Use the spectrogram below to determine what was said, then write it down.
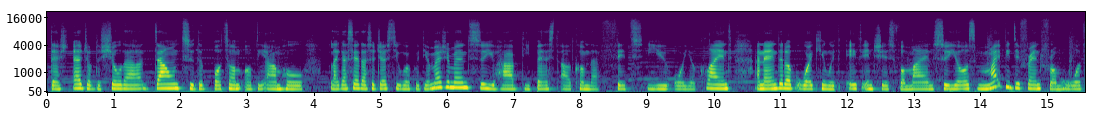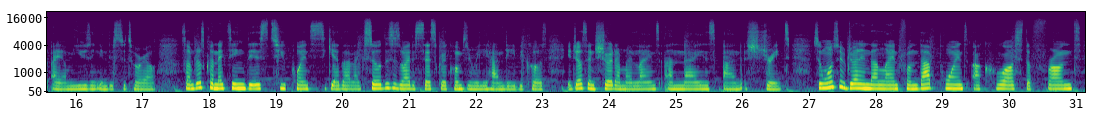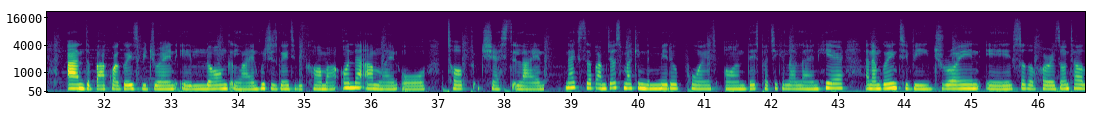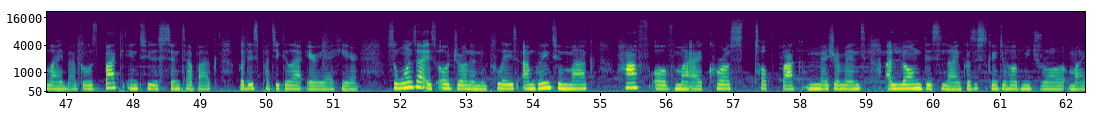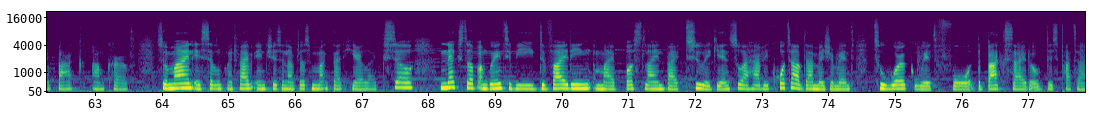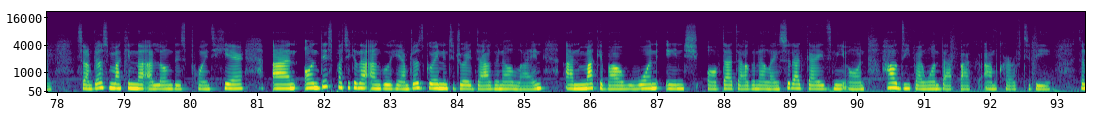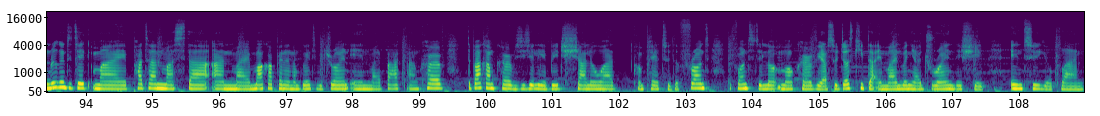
the edge of the shoulder down to the bottom of the armhole like I said, I suggest you work with your measurements so you have the best outcome that fits you or your client. And I ended up working with 8 inches for mine, so yours might be different from what I am using in this tutorial. So I'm just connecting these two points together like so. This is why the set square comes in really handy because it just ensures that my lines are nice and straight. So once we've drawn in that line from that point across the front and the back, we're going to be drawing a long line which is going to become our underarm line or top chest line. Next up, I'm just marking the middle point on this particular line here and I'm going to be drawing a sort of horizontal line that goes back into the center back for this particular area here. So once that is all drawn and in place, I'm going to mark half of my cross top back measurement along this line because this is going to help me draw my back arm curve. So mine is 7.5 inches and I've just marked that here like so. Next up I'm going to be dividing my bust line by two again. So I have a quarter of that measurement to work with for the back side of this pattern. So I'm just marking that along this point here. And on this particular angle here I'm just going in to draw a diagonal line and mark about one inch of that diagonal line so that guides me on how deep I want that back arm curve to be. So I'm just going to take my pattern master and my marker pen and I'm going to be drawing in my back arm curve. The back arm curve is usually a bit shallower compared to the front. The front is a lot more curvier. So just keep that in mind when you're drawing this shape into your plan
